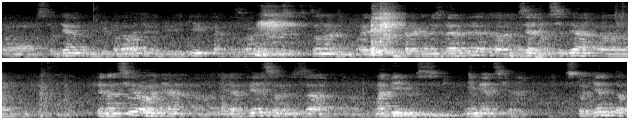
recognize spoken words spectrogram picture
э, студентам и преподавателям перейти к так называемым институциональным проектам. Коллегами из ДРД взять на себя финансирование и ответственность за мобильность немецких студентов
